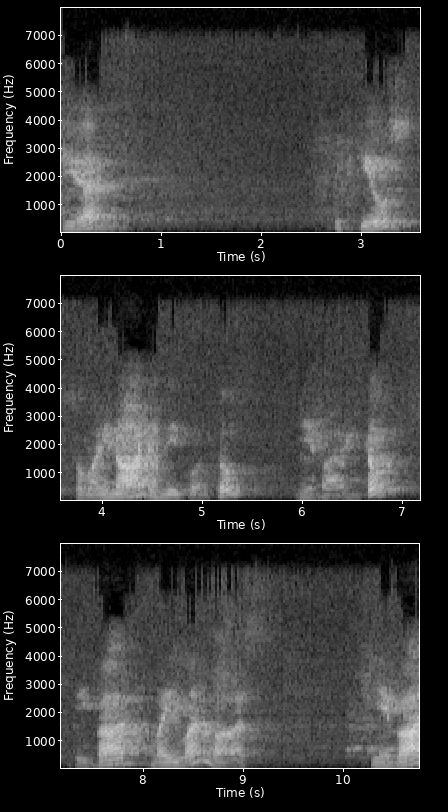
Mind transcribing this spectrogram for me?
here it gives so y0 is equal to a bar into b bar y1 was a bar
